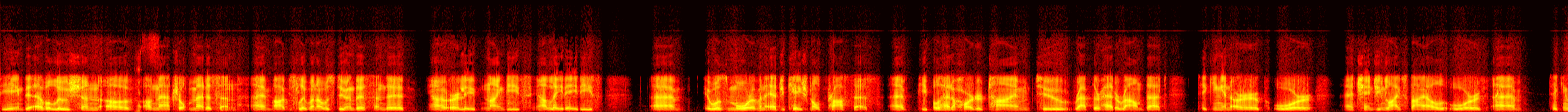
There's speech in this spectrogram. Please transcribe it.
seeing the evolution of, yes. of natural medicine. Um, obviously, when I was doing this in the you know, early 90s, you know, late 80s, um, it was more of an educational process. Uh, people had a harder time to wrap their head around that taking an herb or uh, changing lifestyle or um, taking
